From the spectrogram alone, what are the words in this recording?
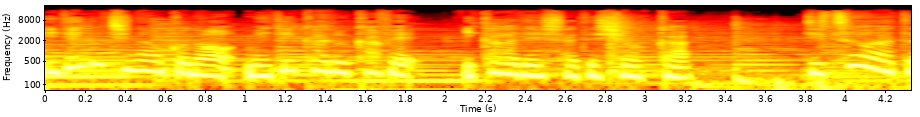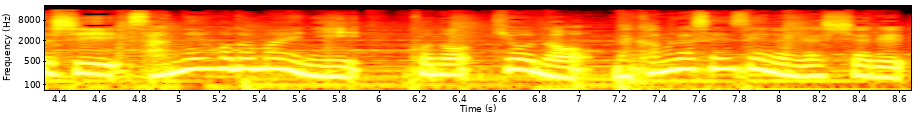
井出口直子のメディカルカフェいかがでしたでしょうか？実は私3年ほど前にこの今日の中村先生のいらっしゃる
